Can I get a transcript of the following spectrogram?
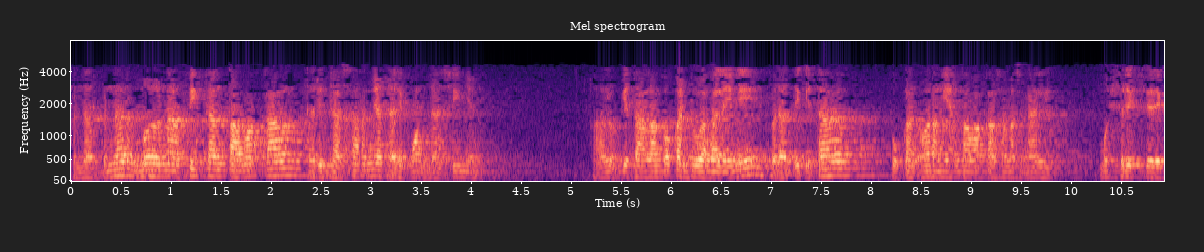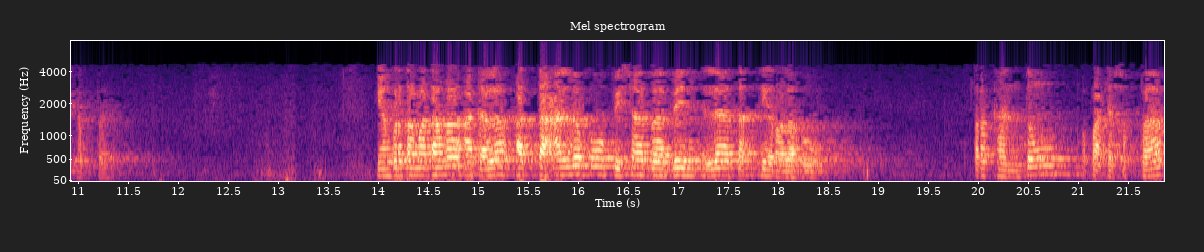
Benar-benar menafikan tawakal dari dasarnya, dari pondasinya. Kalau kita lakukan dua hal ini, berarti kita bukan orang yang tawakal sama sekali. Musyrik syirik akbar. Yang pertama-tama adalah at-ta'alluqu bisababin la ta'thira lahu. Tergantung kepada sebab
